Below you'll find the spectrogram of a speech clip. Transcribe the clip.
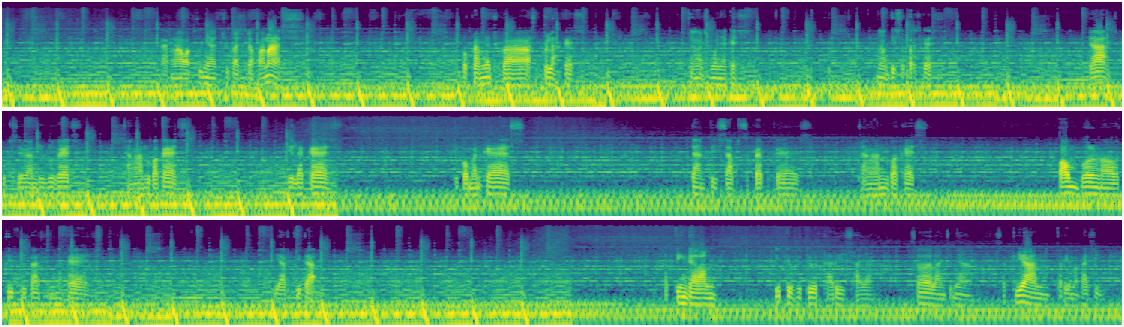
Karena waktunya juga sudah panas. Programnya juga sebelah guys. Jangan semuanya guys. Nanti stres guys. Ya cukup sekian dulu guys. Jangan lupa guys. Di like guys. Di komen guys. Dan di subscribe guys. Jangan lupa guys tombol notifikasinya guys. Biar tidak ketinggalan video-video dari saya selanjutnya. Sekian terima kasih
